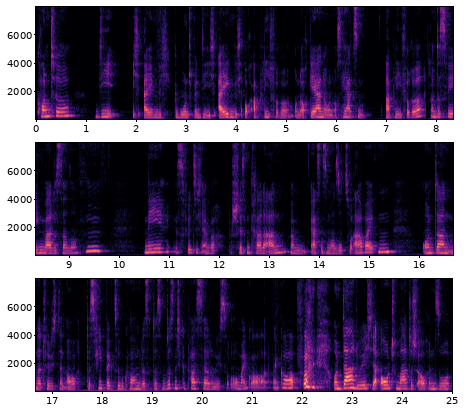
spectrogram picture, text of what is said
konnte, die ich eigentlich gewohnt bin, die ich eigentlich auch abliefere und auch gerne und aus Herzen abliefere. Und deswegen war das dann so, hm, nee, es fühlt sich einfach beschissen gerade an, ähm, erstens mal so zu arbeiten und dann natürlich dann auch das Feedback zu bekommen, dass das und das nicht gepasst hat und ich so, oh mein Gott, mein Kopf. Und dadurch ja automatisch auch in so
